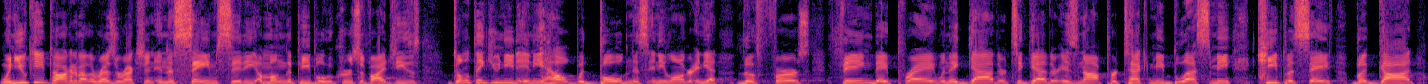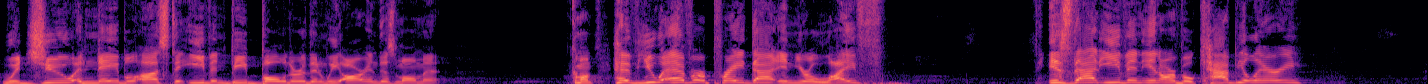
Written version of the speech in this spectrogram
When you keep talking about the resurrection in the same city among the people who crucified Jesus, don't think you need any help with boldness any longer. And yet, the first thing they pray when they gather together is not protect me, bless me, keep us safe, but God, would you enable us to even be bolder than we are in this moment? Come on, have you ever prayed that in your life? Is that even in our vocabulary?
